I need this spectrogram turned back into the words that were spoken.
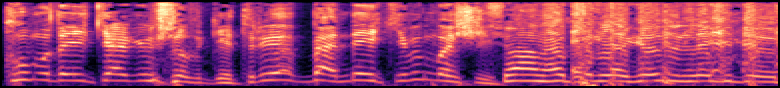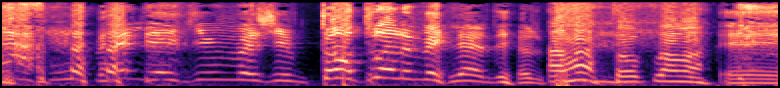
Kumu da İlker Gümüşoluk getiriyor. Ben de ekibin başıyım. Şu an hatırla gönülle gidiyoruz. Ben de ekibin başıyım. Toplanın beyler diyorum. Aha toplama. Ee,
